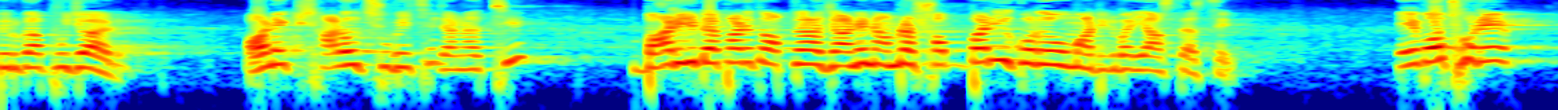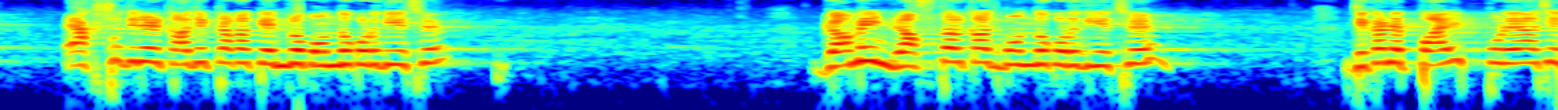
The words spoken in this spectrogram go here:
দুর্গাপূজার অনেক শারদ শুভেচ্ছা জানাচ্ছি। বাড়ির ব্যাপারে তো আপনারা জানেন, আমরা সববারই করে দেবো মাটির বাড়ি আস্তে আস্তে। এবছরে একশো দিনের কাজের টাকা কেন্দ্র বন্ধ করে দিয়েছে। গ্রামীণ রাস্তার কাজ বন্ধ করে দিয়েছে। যেখানে পাইপ পড়ে আছে,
